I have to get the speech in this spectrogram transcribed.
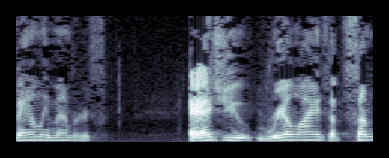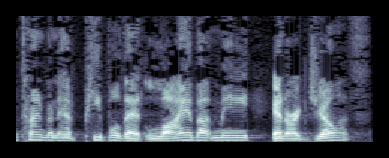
family members, as you realize that sometimes I'm going to have people that lie about me and are jealous,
